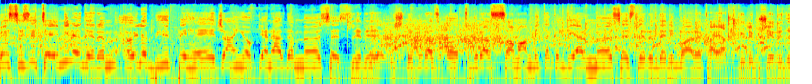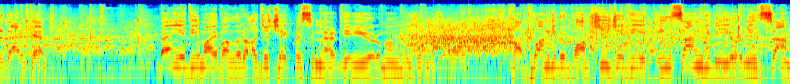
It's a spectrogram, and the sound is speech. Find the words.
ve sizi temin ederim öyle büyük bir heyecan yok. Genelde mö sesleri, işte biraz ot, biraz saman, bir takım diğer mö seslerinden ibaret. Hayat film şeridi derken. Ben yediğim hayvanları acı çekmesinler diye yiyorum anlayacağınız. Evet. Kaplan gibi vahşice değil, insan gibi yiyorum, insan.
